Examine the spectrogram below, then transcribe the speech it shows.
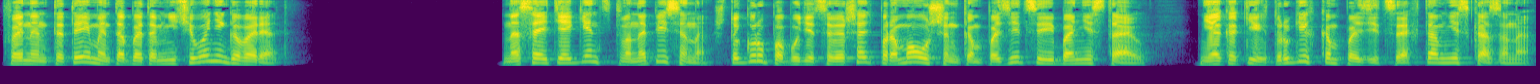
Fan Entertainment об этом ничего не говорят? На сайте агентства написано, что группа будет совершать промоушен композиции Bunny Style. Ни о каких других композициях там не сказано.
